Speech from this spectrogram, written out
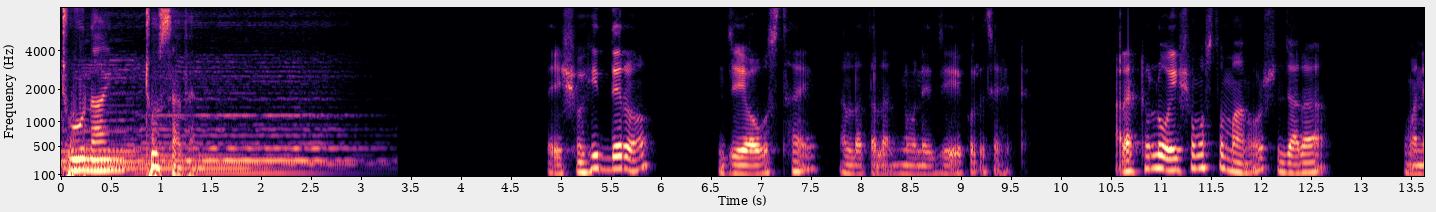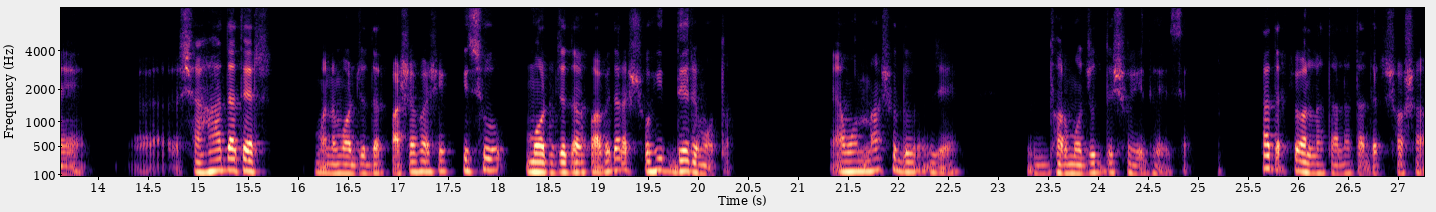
two nine two seven এই শহীদদেরও যে অবস্থায় আল্লাহ তাআলা মানে যে করেছে সেটা আর একটা হলো ওই সমস্ত মানুষ যারা মানে শাহাদাতের মানে মর্যাদার পাশাপাশি কিছু মর্যাদা পাবে তারা শহীদদের মতো। এমন না শুধু যে ধর্মযুদ্ধে শহীদ হয়েছে, তাদেরকেও আল্লাহ তাআলা তাদের শশা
